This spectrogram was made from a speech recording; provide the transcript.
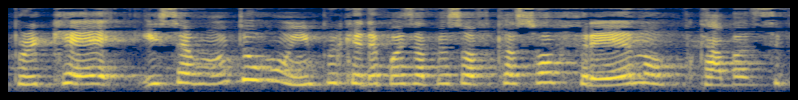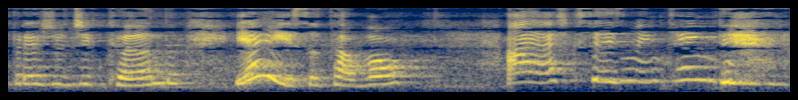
porque isso é muito ruim, porque depois a pessoa fica sofrendo, acaba se prejudicando. E é isso, tá bom? Ah, acho que vocês me entenderam.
